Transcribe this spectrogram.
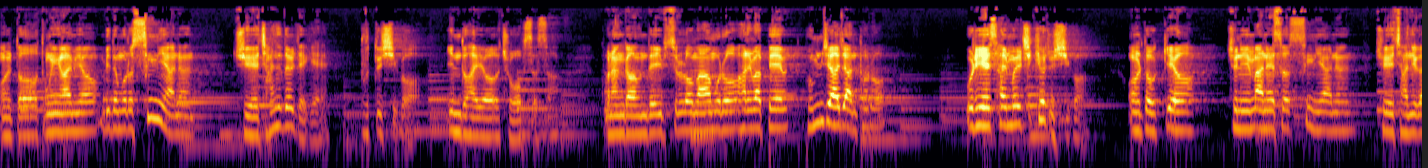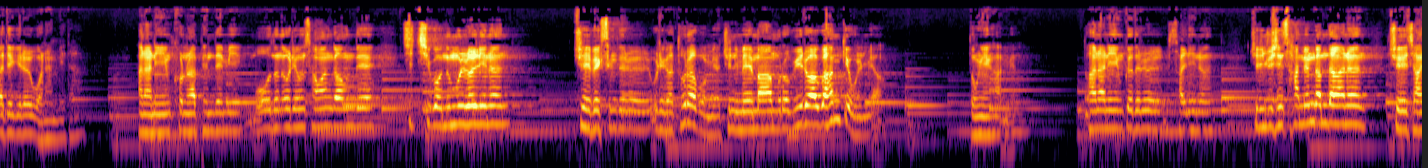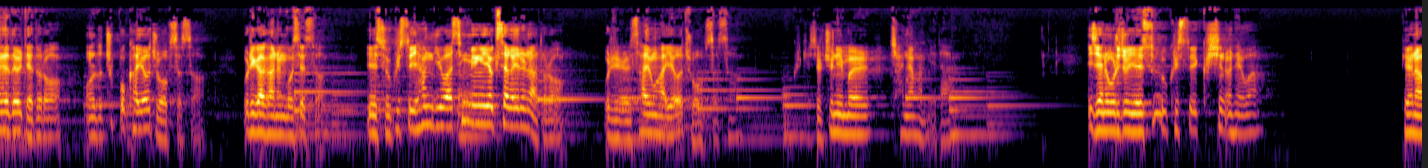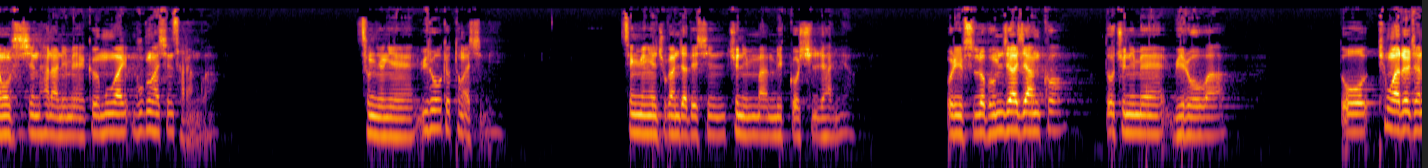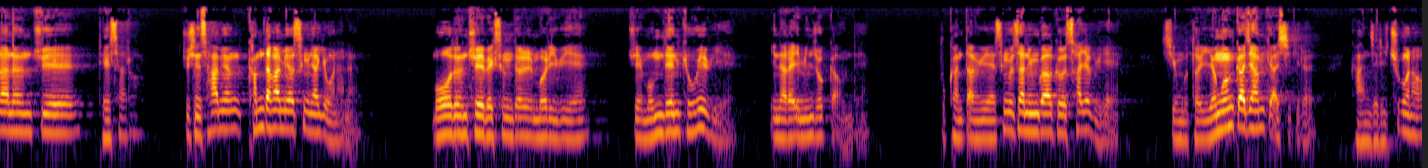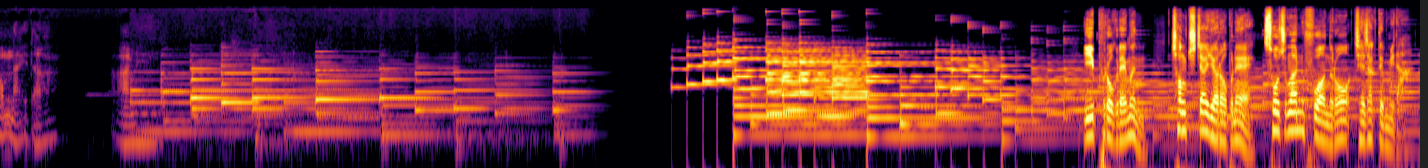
오늘도 동행하며 믿음으로 승리하는 주의 자녀들 에게 붙드시고 인도하여 주옵소서. 고난 가운데 입술로 마음으로 하나님 앞에 범죄하지 않도록 우리의 삶을 지켜주시고 오늘도 깨어 주님 안에서 승리하는 주의 자녀가 되기를 원합니다. 하나님 코로나 팬데믹 모든 어려운 상황 가운데 지치고 눈물 흘리는 주의 백성들을 우리가 돌아보며 주님의 마음으로 위로하고 함께 울며 동행하며 또 하나님 그들을 살리는 주님 주신 사명 감당하는 주의 자녀들 되도록 오늘도 축복하여 주옵소서. 우리가 가는 곳에서 예수 그리스도의 향기와 생명의 역사가 일어나도록 우리를 사용하여 주옵소서. 그렇게 하실 주님을 찬양합니다. 이제는 우리 주 예수 그리스도의 크신 은혜와 변함없으신 하나님의 그 무궁하신 사랑과 성령의 위로 교통하심이 생명의 주관자 되신 주님만 믿고 신뢰하며 우리 입술로 범죄하지 않고 또 주님의 위로와 또 평화를 전하는 주의 대사로 주신 사명 감당하며 승리하기 원하는 모든 주의 백성들 머리 위에 주의 몸 된 교회 위에 이 나라의 민족 가운데 북한 땅 위에 승무사님과 그 사역 위에 지금부터 영원까지 함께 하시기를 간절히 축원하옵나이다. 아멘. 이 프로그램은 청취자 여러분의 소중한 후원으로 제작됩니다.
